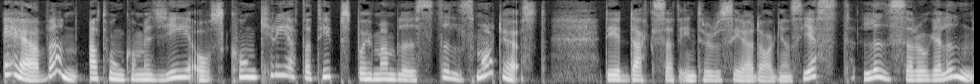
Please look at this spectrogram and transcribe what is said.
även att hon kommer ge oss konkreta tips på hur man blir stilsmart i höst. Det är dags att introducera dagens gäst, Lisa Rogalin,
